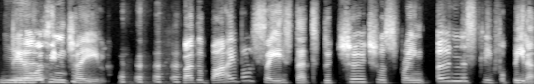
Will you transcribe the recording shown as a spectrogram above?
Yes. Peter was in jail, but the Bible says that the church was praying earnestly for Peter,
